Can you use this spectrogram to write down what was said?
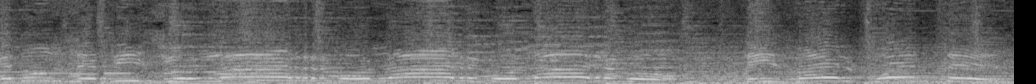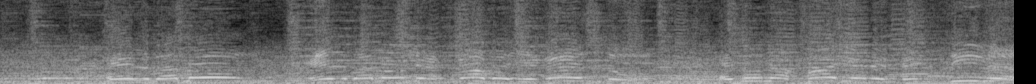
En un servicio largo, largo, largo de Ismael Fuentes. El balón el balón le acaba llegando en una falla defensiva.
